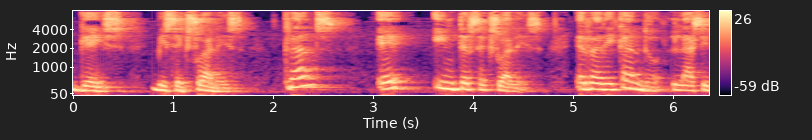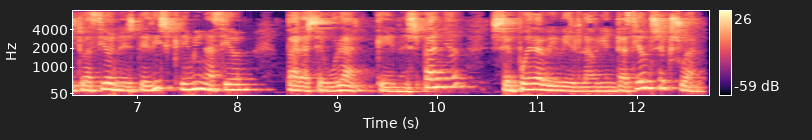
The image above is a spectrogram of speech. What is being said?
gays, bisexuales, trans e intersexuales, erradicando las situaciones de discriminación para asegurar que en España se pueda vivir la orientación sexual,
